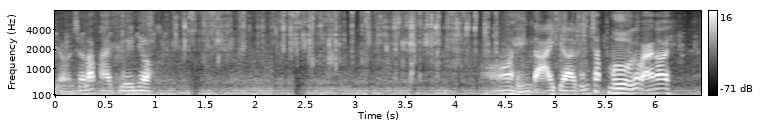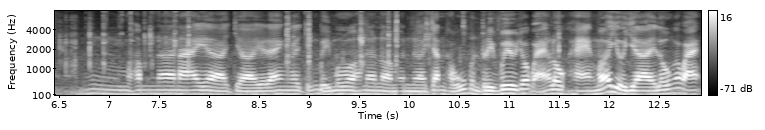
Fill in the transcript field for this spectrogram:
Giờ mình sẽ lắp hai cục pin vô. Đó, hiện tại trời cũng sắp mưa các bạn ơi hôm nay à, trời đang chuẩn bị mưa nên là mình à, tranh thủ mình review cho các bạn luôn. Hàng mới vừa về luôn các bạn.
